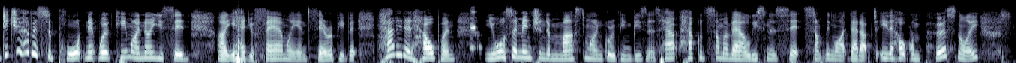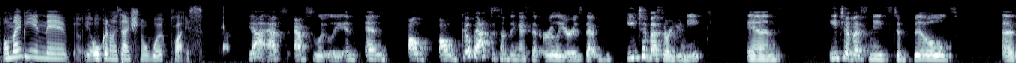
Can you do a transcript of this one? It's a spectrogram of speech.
did you have a support network, Kim? I know you said uh, you had your family and therapy, but how did it help? And you also mentioned a mastermind group in business. How how could some of our listeners set something like that up to either help them personally or maybe in their organizational workplace? Yeah, abs- absolutely. And and I'll I'll go back to something I said earlier is that each of us are unique and each of us needs to build a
